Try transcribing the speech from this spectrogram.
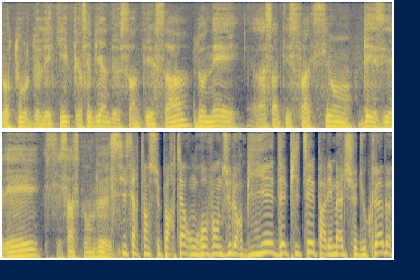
autour de l'équipe. C'est bien de sentir ça, donner la satisfaction désirée, c'est ça ce qu'on veut. Si certains supporters ont revendu leurs billets dépités par les matchs du club,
